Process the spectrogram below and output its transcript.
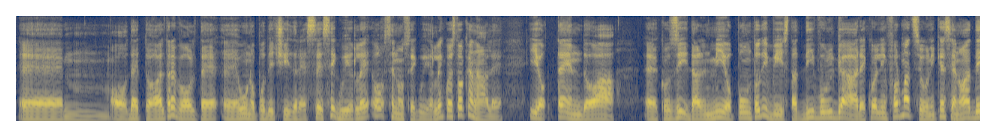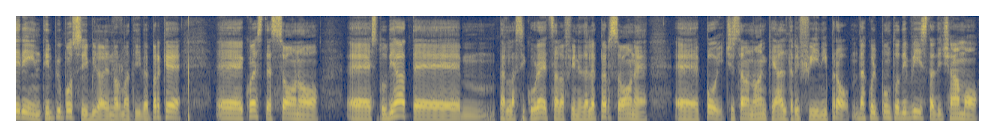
ehm, ho detto altre volte, eh, uno può decidere se seguirle o se non seguirle. In questo canale io tendo a eh, così dal mio punto di vista divulgare quelle informazioni che siano aderenti il più possibile alle normative perché eh, queste sono eh, studiate mh, mm, per la sicurezza alla fine delle persone, eh, poi ci saranno anche altri fini, però da quel punto di vista diciamo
